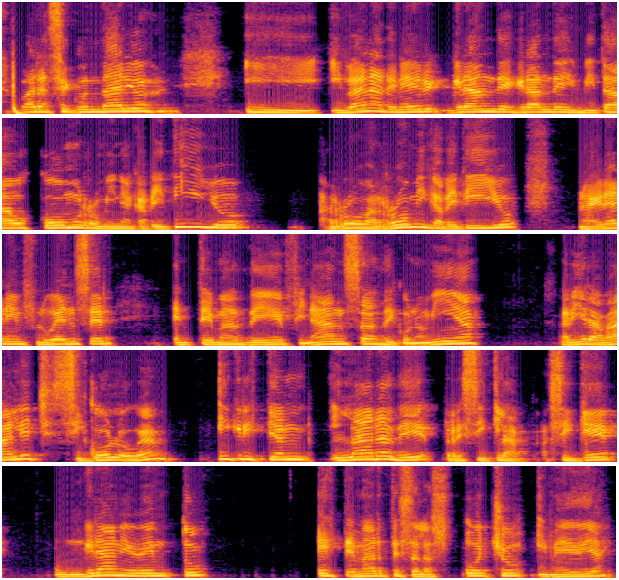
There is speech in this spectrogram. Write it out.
para secundarios, y, van a tener grandes, grandes invitados como Romina Capetillo, arroba Romy Capetillo, una gran influencer en temas de finanzas, de economía, Javiera Valech, psicóloga, y Cristian Lara de Reciclab. Así que un gran evento este martes a las ocho y media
